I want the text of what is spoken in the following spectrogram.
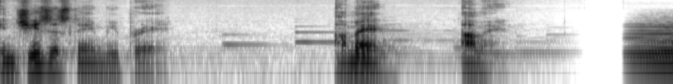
In Jesus' name we pray. Amen. Amen.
